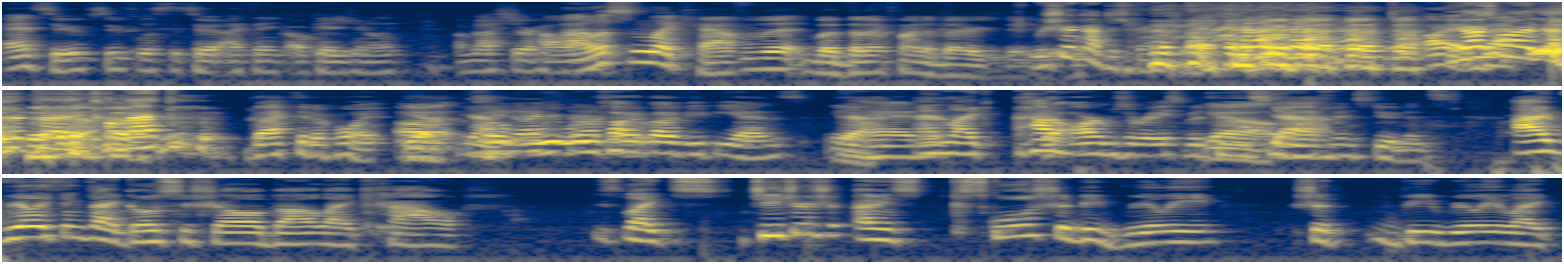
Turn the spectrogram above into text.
And Soof. Soof listens to it, I think, occasionally. I'm not sure how. I listened to like half of it, but then I find a better video. We sure got distracted. All you right, guys back, want to come back? back to the point. Um, Yeah. Yeah. So we, we were talking about VPNs. Yeah, And, and like the how arms race between Yeah. staff Yeah. and students. I really think that goes to show about like how like teachers I mean schools should be really should be really like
